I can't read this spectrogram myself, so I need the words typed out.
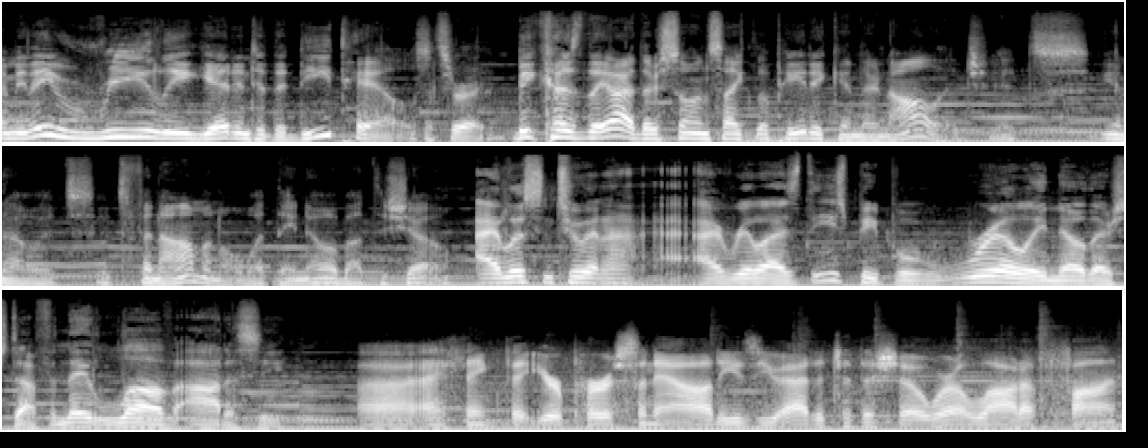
I mean, they really get into the details. That's right. Because they are. They're so encyclopedic in their knowledge. It's, you know, it's it's phenomenal what they know about the show. I listened to it and I, I realized these people really know their stuff and they love Odyssey. Uh, I think that your personalities you added to the show were a lot of fun.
